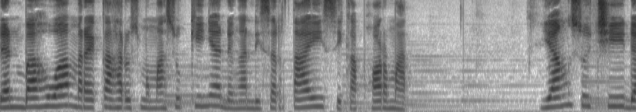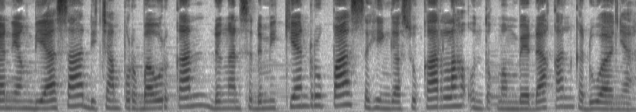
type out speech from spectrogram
dan bahwa mereka harus memasukinya dengan disertai sikap hormat. Yang suci dan yang biasa dicampur baurkan dengan sedemikian rupa sehingga sukarlah untuk membedakan keduanya.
